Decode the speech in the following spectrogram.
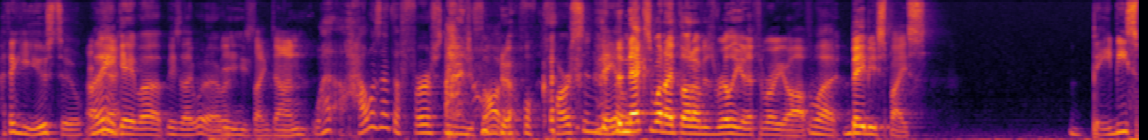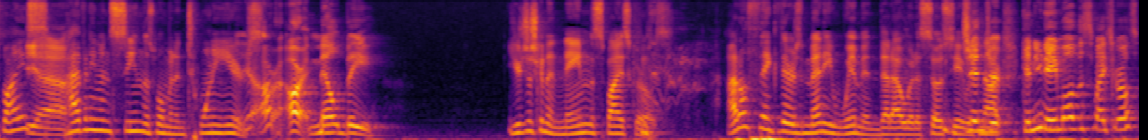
I think he used to. I think he gave up. He's like, whatever. He's like done. What? How was that the first name you thought of? Carson Daly. The next one I thought I was really gonna throw you off. What? Baby Spice. Baby Spice? Yeah. I haven't even seen this woman in 20 years. Yeah, all right, all right. Mel B. You're just gonna name the Spice Girls. I don't think there's many women that I would associate Ginger. with Ginger, Can you name all the Spice Girls?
